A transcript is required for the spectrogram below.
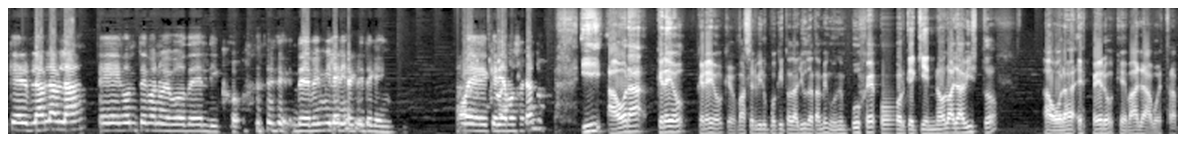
que el bla bla bla es un tema nuevo del disco de Millennial Critic Game. Pues queríamos sacarlo. Y ahora creo, creo que os va a servir un poquito de ayuda también, un empuje, porque quien no lo haya visto, ahora espero que vaya a vuestras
